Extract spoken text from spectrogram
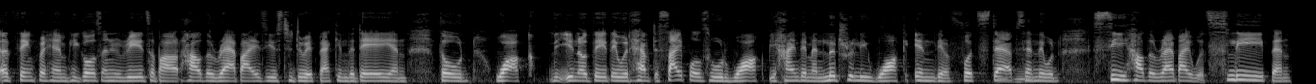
a thing for him. He goes and he reads about how the rabbis used to do it back in the day, and they would walk. You know, they, they would have disciples who would walk behind them and literally walk in their footsteps, and they would see how the rabbi would sleep. And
